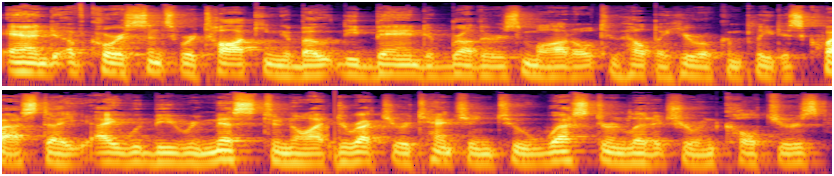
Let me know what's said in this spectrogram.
and of course since we're talking about the band of brothers model to help a hero complete his quest I, I would be remiss to not direct your attention to western literature and culture's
